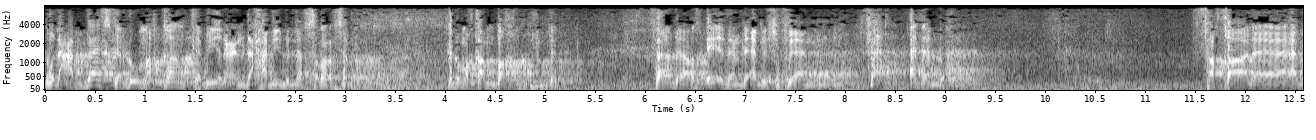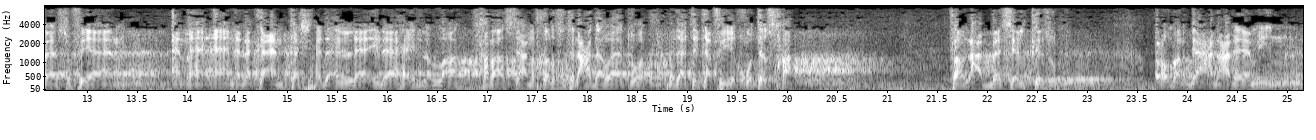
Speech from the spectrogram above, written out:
والعباس كان له مقام كبير عند حبيب الله صلى الله عليه وسلم. كان له مقام ضخم جدا. فقال ائذن لأبي سفيان فأذن له. فقال يا أبا سفيان أما آن لك أن تشهد أن لا إله إلا الله؟ خلاص يعني خلصت العداوات وبدات تفيق وتصحى. فالعباس يلكزه. عمر قاعد على يمين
